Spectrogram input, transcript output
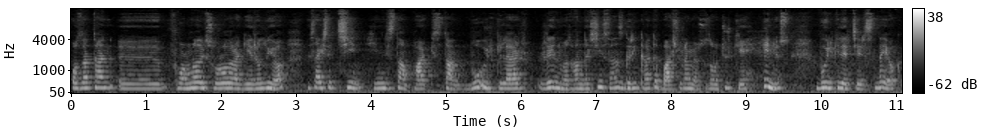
O zaten e, formda bir soru olarak yer alıyor. Mesela işte Çin, Hindistan, Pakistan bu ülkelerin vatandaşıysanız Green Card'a başvuramıyorsunuz ama Türkiye henüz bu ülkeler içerisinde yok.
